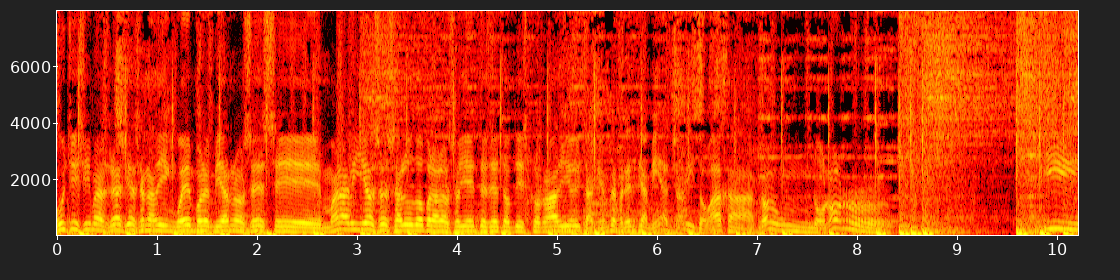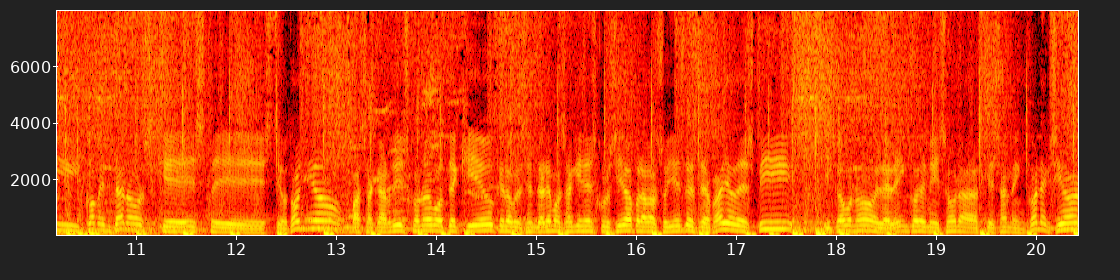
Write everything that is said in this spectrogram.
Muchísimas gracias a Nadine Gwen por enviarnos ese maravilloso saludo para los oyentes de Top Disco Radio y también referencia a mí, a Chavito Baja. Todo un honor. Y comentaros que este, este otoño va a sacar disco nuevo TQ que lo presentaremos aquí en exclusiva para los oyentes de Radio Despí y como no, el elenco de emisoras que están en conexión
